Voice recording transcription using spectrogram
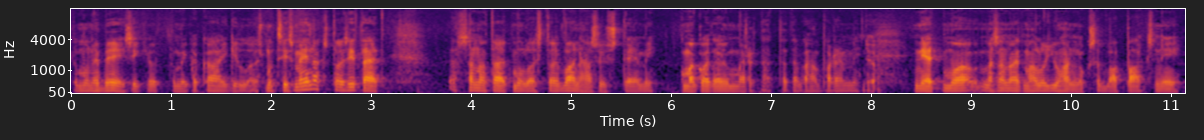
tommonen basic juttu, mikä kaikilla olisi. Mutta siis meinaaks toi sitä, että sanotaan, että mulla olisi toi vanha systeemi, kun mä koitan ymmärtää tätä vähän paremmin, Joo. Niin että mua, mä sanoin, että mä haluan juhannuksen vapaaksi, niin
